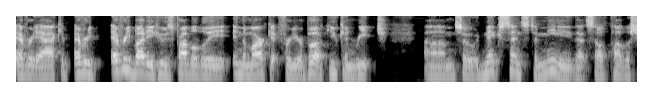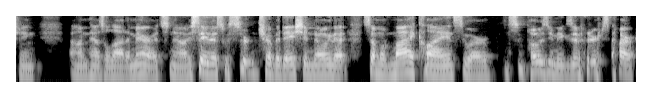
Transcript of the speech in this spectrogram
every every everybody who's probably in the market for your book. You can reach. Um, so it makes sense to me that self-publishing um, has a lot of merits. Now, I say this with certain trepidation, knowing that some of my clients who are symposium exhibitors are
